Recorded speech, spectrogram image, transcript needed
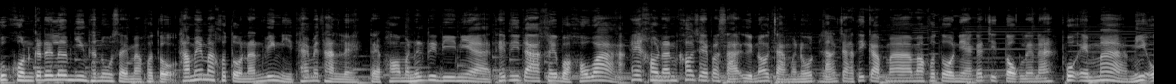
ทุกคนก็ได้เริ่มยิงธนูใส่มาโคโตะทำให้มาโคโตะนั้นวิ่งหนีแทบไม่ทันเลย แต่พอมานึกดีๆเนี่ยเทพธิดาเคยบอกเขาว่า ให้เขานั้นเข้าใจภาษาอื่นนอกจากมนุษย์ หลังจากที่กลับมามาโคโตะเนี่ยก็จิตตกเลยนะ พวกเอมมามิโอ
